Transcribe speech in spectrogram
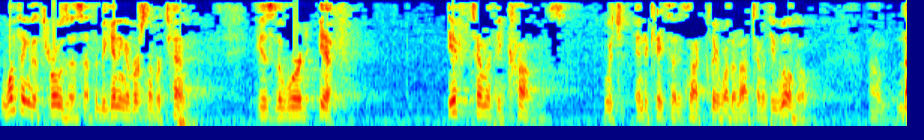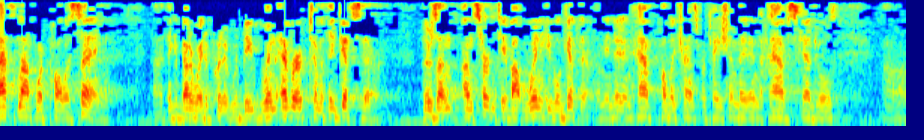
One thing that throws us at the beginning of verse number 10 is the word if. If Timothy comes, which indicates that it's not clear whether or not Timothy will go. Um, that's not what Paul is saying. I think a better way to put it would be whenever Timothy gets there. There's an uncertainty about when he will get there. I mean, they didn't have public transportation, they didn't have schedules. Uh,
